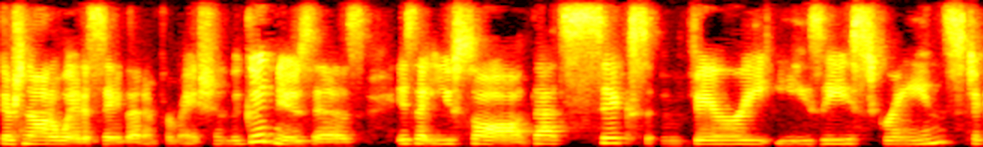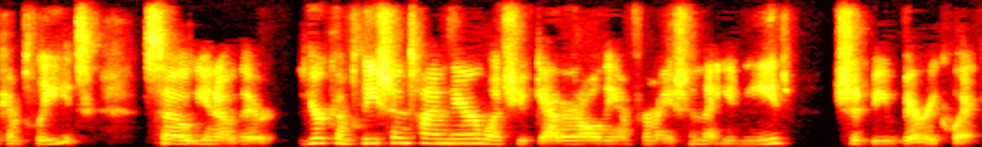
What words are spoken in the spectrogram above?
there's not a way to save that information. The good news is, is that you saw that's six very easy screens to complete. So, you know, there, your completion time there, once you've gathered all the information that you need, should be very quick.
